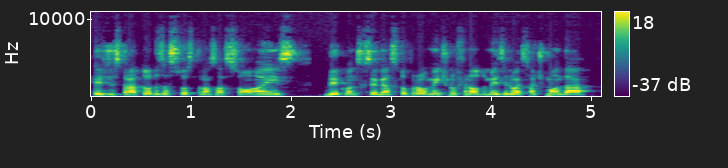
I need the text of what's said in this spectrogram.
registrar todas as suas transações, ver quanto você gastou, provavelmente no final do mês ele vai só te mandar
